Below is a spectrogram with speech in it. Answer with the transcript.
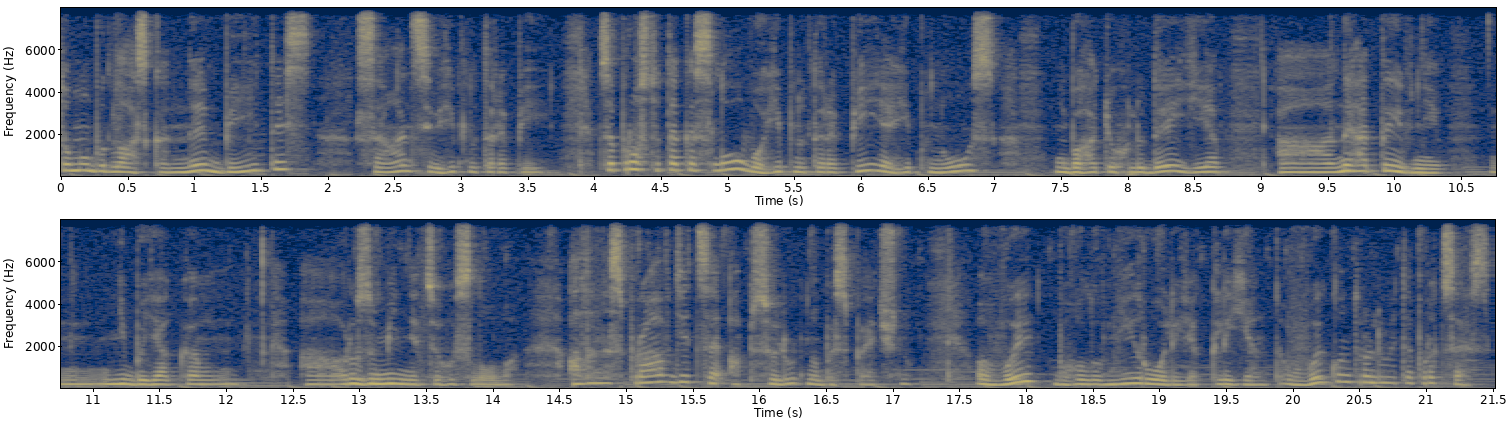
Тому, будь ласка, не бійтесь сеансів гіпнотерапії. Це просто таке слово гіпнотерапія, гіпноз. У багатьох людей є а, негативні, ніби як ем, а, розуміння цього слова. Але насправді це абсолютно безпечно. Ви в головній ролі як клієнт, ви контролюєте процес,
